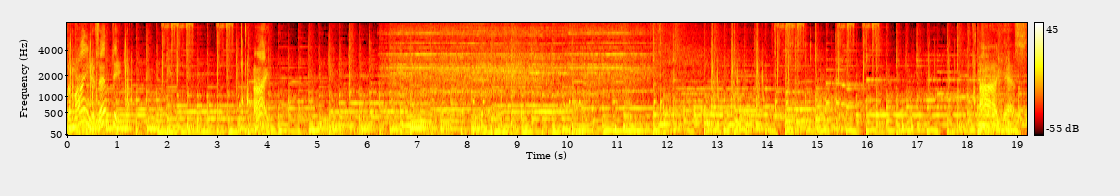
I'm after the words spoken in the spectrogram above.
The mine is empty. Aye. Ah, yes.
